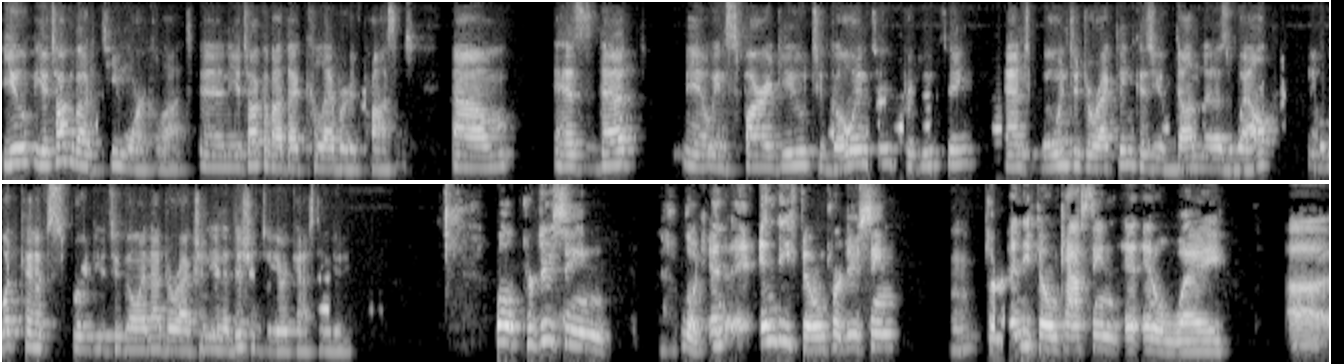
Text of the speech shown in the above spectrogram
you you talk about teamwork a lot, and you talk about that collaborative process. Um, has that you know inspired you to go into producing and to go into directing because you've done that as well. What kind of spurred you to go in that direction in addition to your casting duty? Well, producing, look, in indie film producing mm-hmm. or indie film casting in, in a way uh,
